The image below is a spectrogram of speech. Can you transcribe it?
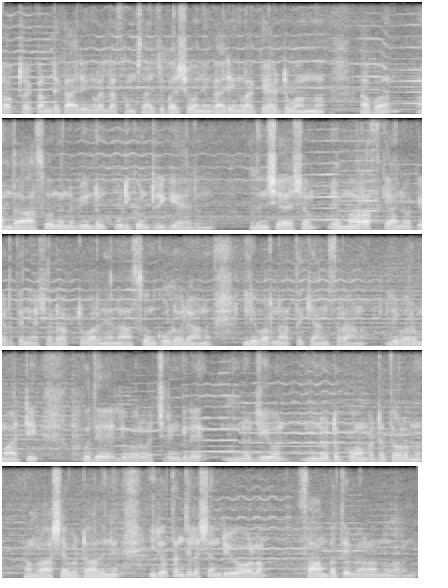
ഡോക്ടറെ കണ്ട് കാര്യങ്ങളെല്ലാം സംസാരിച്ച് പരിശോധനയും കാര്യങ്ങളൊക്കെ ആയിട്ട് വന്ന് അപ്പം എന്താ അസുഖം തന്നെ വീണ്ടും കൂടിക്കൊണ്ടിരിക്കുകയായിരുന്നു. അതിനുശേഷം എം ആർ ഐ സ്കാനും ഒക്കെ എടുത്തതിന് ശേഷം ഡോക്ടർ പറഞ്ഞു തന്നെ അസുഖം കൂടുതലാണ് ലിവറിനകത്ത് ക്യാൻസറാണ് ലിവർ മാറ്റി പുതിയ ലിവർ വെച്ചില്ലെങ്കിൽ മുന്നോട്ട് ജീവൻ മുന്നോട്ട് പോകാൻ പറ്റത്തുള്ളൂ എന്ന് നമ്മൾ ആശയപ്പെട്ടു. അതിന് ഇരുപത്തഞ്ച് ലക്ഷം രൂപയോളം സാമ്പത്തികം വേണമെന്ന് പറഞ്ഞു.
